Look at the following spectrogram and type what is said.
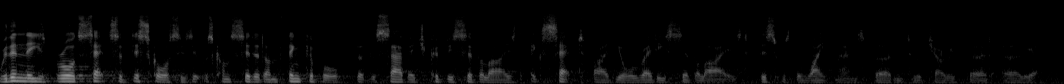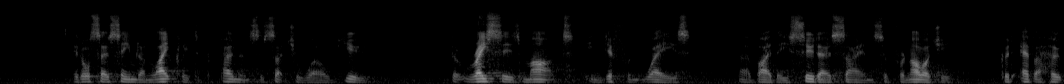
Within these broad sets of discourses, it was considered unthinkable that the savage could be civilized except by the already civilized. This was the white man's burden to which I referred earlier. It also seemed unlikely to proponents of such a worldview that races marked in different ways uh, by the pseudoscience of phrenology could ever hope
